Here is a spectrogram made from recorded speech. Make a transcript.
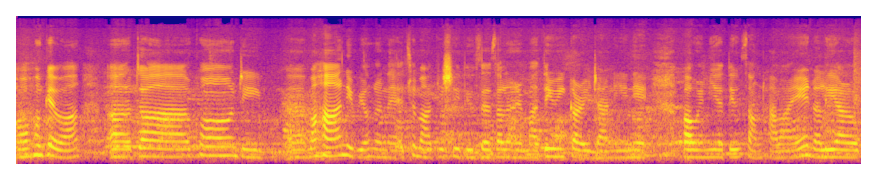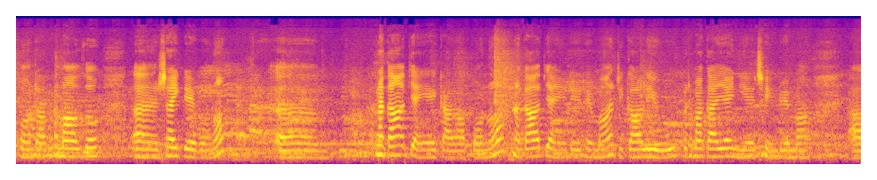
အော်ဟုတ်ကဲ့ပါအာဒါခွန်ဒီအဲမဟာနေပြီးတော့လည်းအချက်မှာပြရှိသူဇက်ဇလန်တွေမှာ theory character အနေနဲ့ပါဝင်ပြီးသေဆောင်ထားပါတယ်ဒါလေးကတော့ခွန်ဒါပထမဆုံးအဲရိုက်တယ်ပေါ့နော်အဲ နှစ်ကားအပြန်ရိုက်ကားတာပေါ့နော်နှစ်ကားအပြန်ရိုက်တဲ့ထဲမှာဒီကားလေးကိုပထမကားရိုက်နေတဲ့အချိန်တွင်မှာအာ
